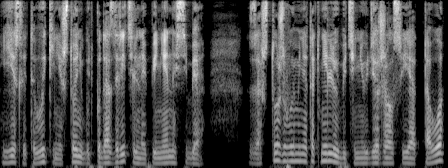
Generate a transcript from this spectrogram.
Если ты выкинешь что-нибудь подозрительное, пеняй на себя. За что же вы меня так не любите? Не удержался я от того,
